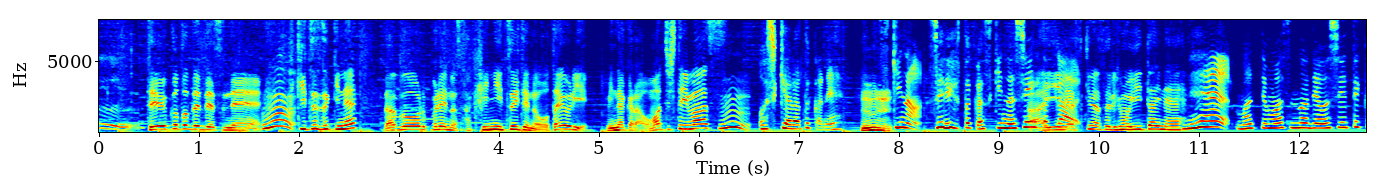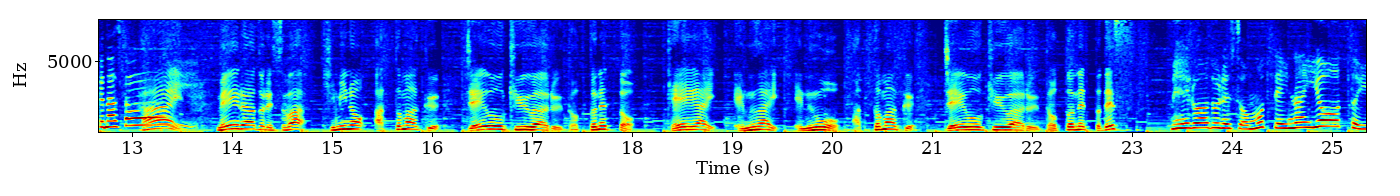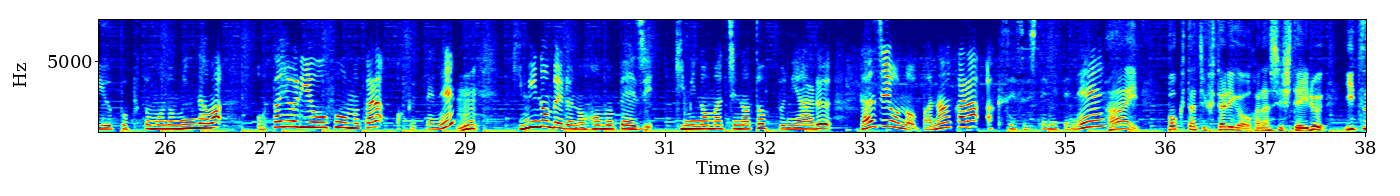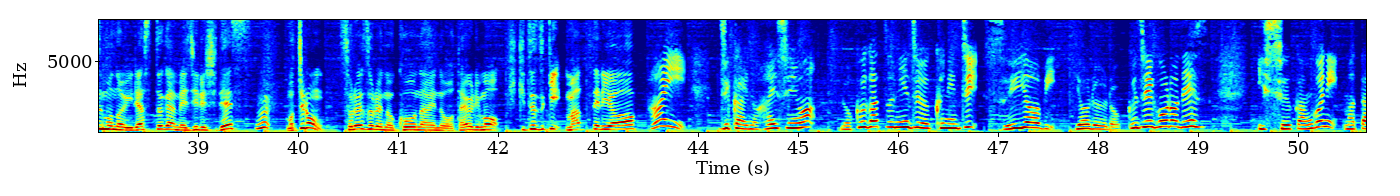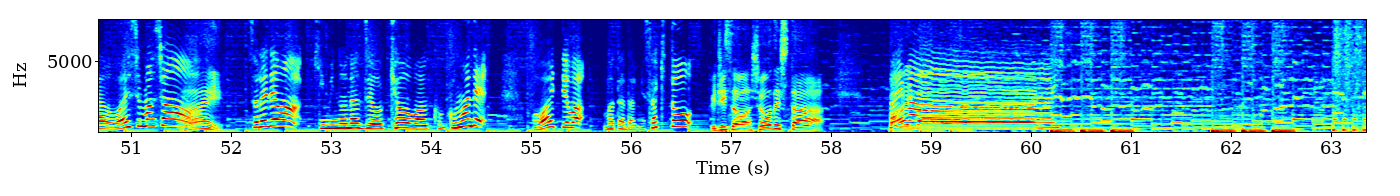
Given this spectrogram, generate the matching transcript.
ということでですね、うん。引き続きねラブオールプレイの作品についてのお便りみんなからお待ちしています、す。うん。推しキャラとかね、うん。好きなセリフとか好きなシーンとか。あいいね。好きなセリフも言いたいね。ねえ待ってますので教えてください。はい。メールアドレスは君のアットマーク JOQR.net KIMINO アットマーク JOQR.net ですメールアドレスを持っていないよというポップ友のみんなはお便り用フォームから送ってね。うん。君のベルのホームページ君の街のトップにあるラジオのバナーからアクセスしてみてね。はい。僕たち二人がお話ししているいつものイラストが目印です、うん。もちろんそれぞれのコーナーへのお便りも引き続き待ってるよ。はい。次回の配信は6月29日水曜日夜6時頃です。1週間後にまたお会いしましょう。はいそれでは「君のラジオ」今日はここまで。お相手は渡田美咲と藤沢翔でした。バイバイ。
